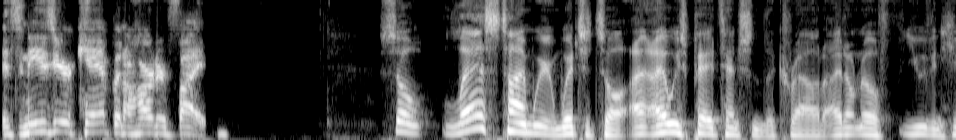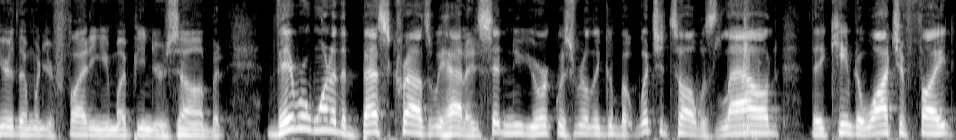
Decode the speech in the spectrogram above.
It's an easier camp and a harder fight. So last time we were in Wichita, I, I, always pay attention to the crowd. I don't know if you even hear them when you're fighting. You might be in your zone, but they were one of the best crowds we had. I said New York was really good, but Wichita was loud. They came to watch a fight.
